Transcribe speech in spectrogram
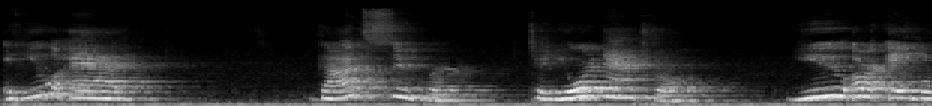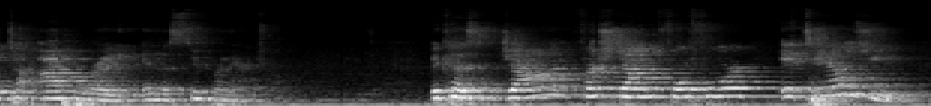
If you add God's super to your natural, you are able to operate in the supernatural. Because John, 1 John 4 4, it tells you,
